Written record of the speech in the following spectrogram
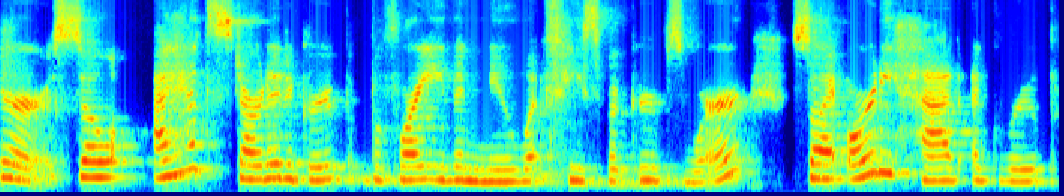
Sure. So I had started a group before I even knew what Facebook groups were. So I already had a group,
